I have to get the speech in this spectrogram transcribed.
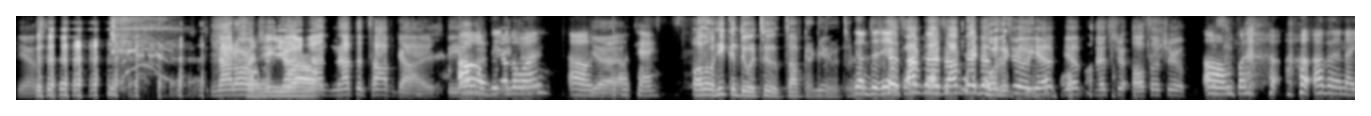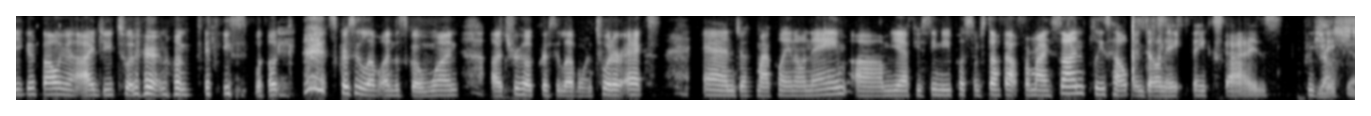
Yeah, not Calling RJ, not, not not the top guy. The Oh, the JJ. other one. Oh, Yeah. Okay. Although he can do it too. The top guy can Yeah. do it too. The- the- Yeah, yeah, top guy, top guy does it too. Yep, yep, that's true. Also true. Um, Also but other than that, you can follow me on IG, Twitter, and on Facebook. It's Krssi Luv underscore one, uh, Tru Heel Krssi Luv on Twitter X, and just my plain old name. Um, yeah, if you see me put some stuff out for my son, please help and donate. Thanks, guys. Appreciate you.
